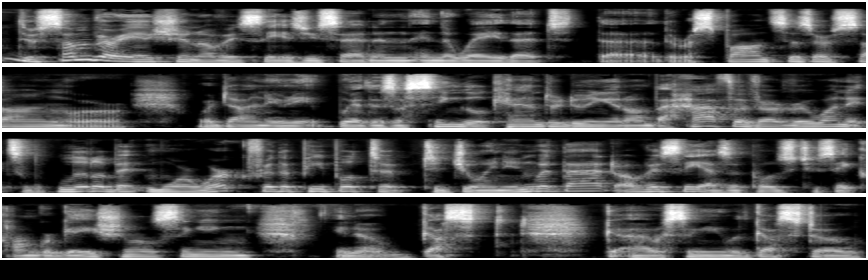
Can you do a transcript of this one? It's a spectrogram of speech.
There's some variation, obviously, as you said, in, in the way that the, the responses are sung or, or done. Where there's a single cantor doing it on behalf of everyone, it's a little bit more work for the people to, to join in with that, obviously, as opposed to, say, congregational singing, you know, gust, uh, singing with gusto,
